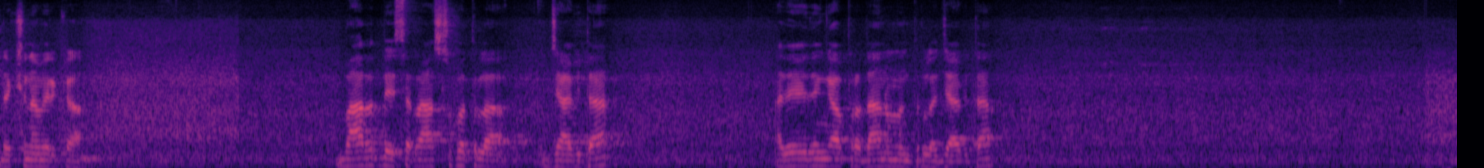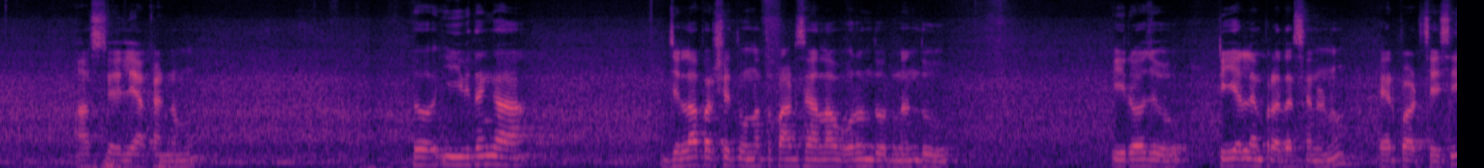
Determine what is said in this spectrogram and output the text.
దక్షిణ అమెరికా. భారతదేశ రాష్ట్రపతుల జాబితా. అదేవిధంగా ప్రధానమంత్రుల జాబితా. ఆస్ట్రేలియా ఖండము. సో ఈ విధంగా జిల్లా పరిషత్ ఉన్నత పాఠశాల ఊరందూరు నందు ఈరోజు టిఎల్ఎం ప్రదర్శనను ఏర్పాటు చేసి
